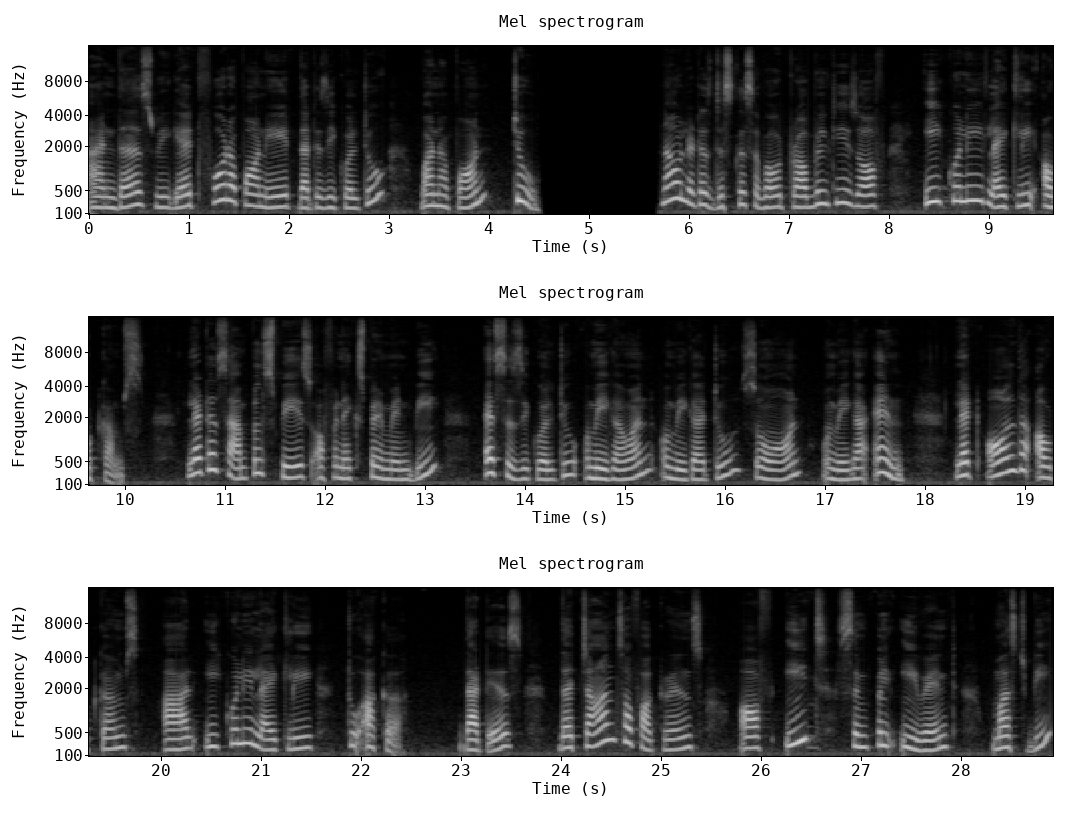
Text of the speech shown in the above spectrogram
and thus we get 4 upon 8 that is equal to 1 upon 2. Now, let us discuss about probabilities of equally likely outcomes. Let a sample space of an experiment be S is equal to omega 1, omega 2, so on omega n. Let all the outcomes are equally likely to occur. That is, the chance of occurrence of each simple event must be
